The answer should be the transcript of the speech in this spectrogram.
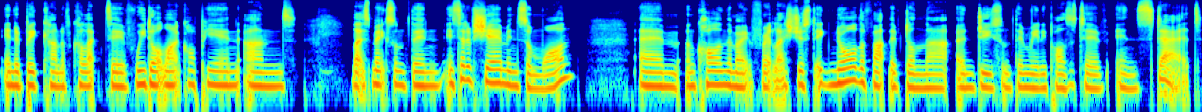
in a big kind of collective. We don't like copying, and let's make something instead of shaming someone um, and calling them out for it. Let's just ignore the fact they've done that and do something really positive instead.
